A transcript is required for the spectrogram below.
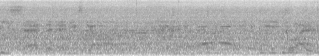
be sad that Eddie's gone. Be glad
